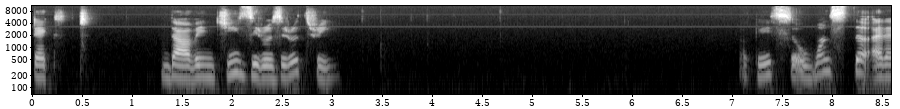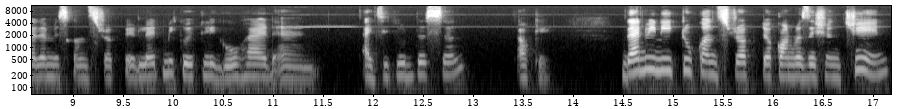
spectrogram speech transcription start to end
text DaVinci 003 okay so once the LLM is constructed let me quickly go ahead and execute the cell. Okay then we need to construct a conversation chain.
